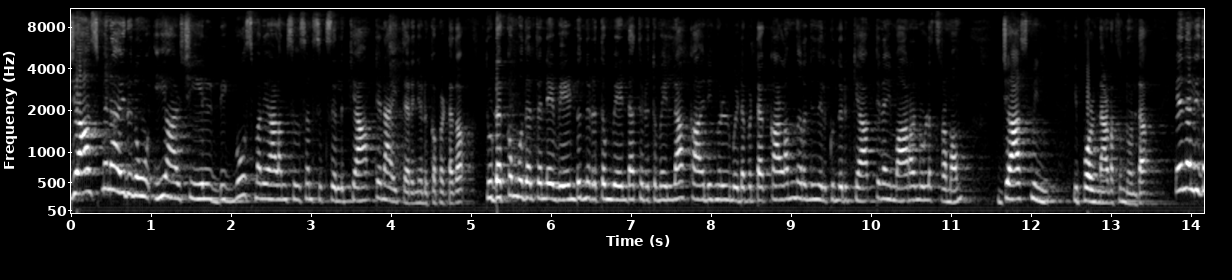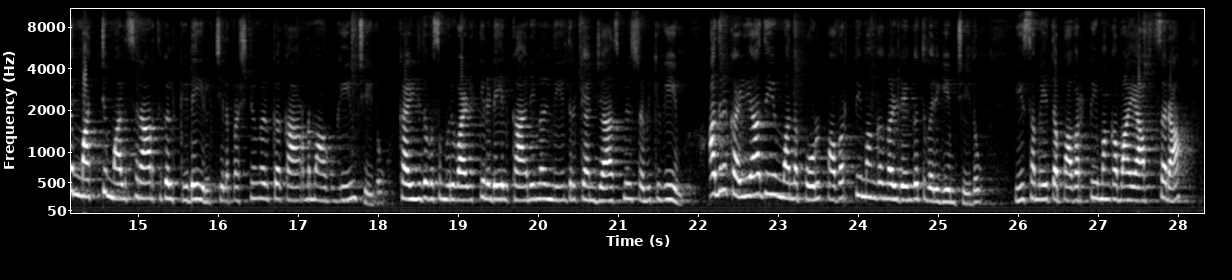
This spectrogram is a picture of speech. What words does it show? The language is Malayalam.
ജാസ്മിൻ ആയിരുന്നു ഈ ആഴ്ചയിൽ ബിഗ് ബോസ് മലയാളം സീസൺ സിക്സിൽ ക്യാപ്റ്റനായി തെരഞ്ഞെടുക്കപ്പെട്ടത്. തുടക്കം മുതൽ തന്നെ വേണ്ടുന്നിടത്തും വേണ്ടാത്തിടത്തും എല്ലാ കാര്യങ്ങളിലും ഇടപെട്ട് കളം നിറഞ്ഞു നിൽക്കുന്ന ഒരു ക്യാപ്റ്റനായി മാറാനുള്ള ശ്രമം ജാസ്മിൻ ഇപ്പോൾ നടത്തുന്നുണ്ട്. എന്നാൽ ഇത് മറ്റു മത്സരാർത്ഥികൾക്കിടയിൽ ചില പ്രശ്നങ്ങൾക്ക് കാരണമാകുകയും ചെയ്തു. കഴിഞ്ഞ ദിവസം ഒരു വഴക്കിനിടയിൽ കാര്യങ്ങൾ നിയന്ത്രിക്കാൻ ജാസ്മിൻ ശ്രമിക്കുകയും അതിന് കഴിയാതെയും വന്നപ്പോൾ പവർ ടീം അംഗങ്ങൾ രംഗത്ത് വരികയും ചെയ്തു. ഈ സമയത്ത് പവർ ടീം അംഗമായ അപ്സര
